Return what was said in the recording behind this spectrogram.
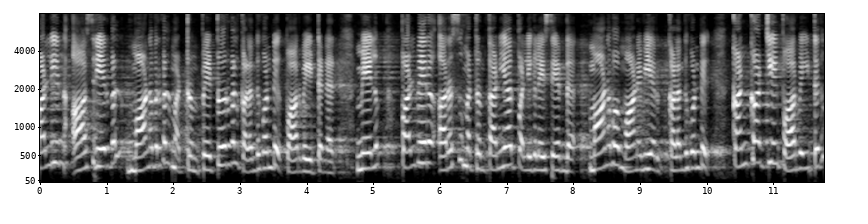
பள்ளியின் ஆசிரியர்கள் மாணவர்கள் மற்றும் பெற்றோர்கள் கலந்து கொண்டு பார்வையிட்டனர். மேலும் பல்வேறு அரசு மற்றும் தனியார் பள்ளிகளை சேர்ந்த மாணவ மாணவியர் கலந்து கொண்டு கண்காட்சியை பார்வையிட்டது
